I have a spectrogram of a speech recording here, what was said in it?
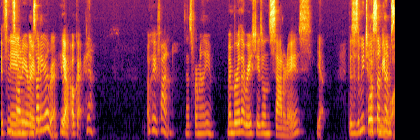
It's in, Saudi Arabia. In Saudi Arabia. You're Yeah, right. okay. Yeah. Okay, fun. That's Formula E. Remember that race days on Saturdays? Yeah. This is gonna be tough Well, for me to sometimes watch.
